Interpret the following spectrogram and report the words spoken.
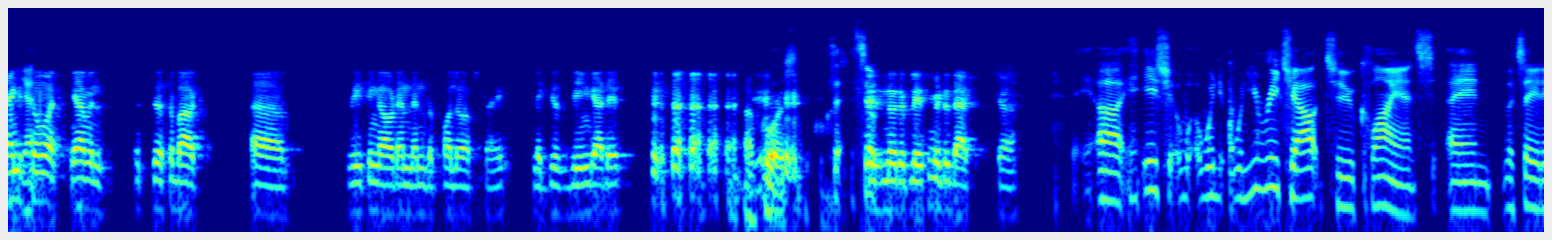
Thank you yeah. so much. Yeah, I mean, it's just about uh, reaching out and then the follow-ups, right? Like just being at it of course. So, so, There's no replacement to that. Yeah. Uh, Ish, when when you reach out to clients, and let's say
